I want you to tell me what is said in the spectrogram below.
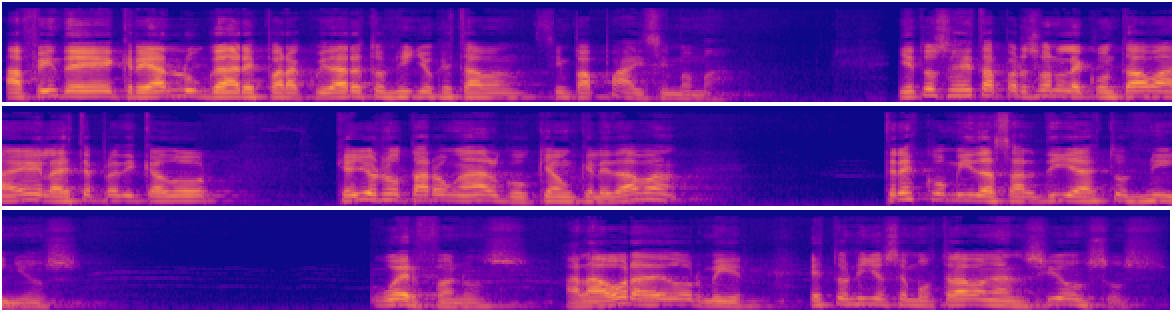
a fin de crear lugares para cuidar a estos niños que estaban sin papá y sin mamá. Y entonces esta persona le contaba a él, a este predicador, que ellos notaron algo, que aunque le daban tres comidas al día a estos niños huérfanos, a la hora de dormir, estos niños se mostraban ansiosos,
